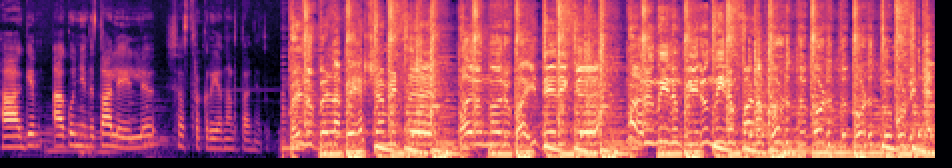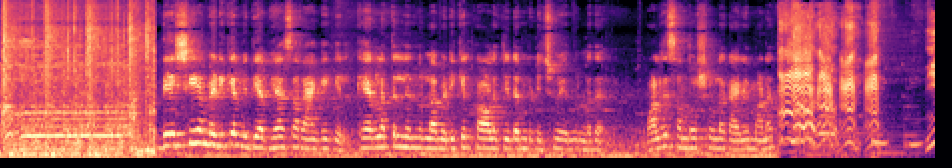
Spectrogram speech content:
ഭാഗ്യം ആ കുഞ്ഞിന്റെ തലയിൽ ശസ്ത്രക്രിയ നടത്താഞ്ഞത്. വെള്ളുവെള്ള വേഷമിട്ട് വരുന്നൊരു വൈദ്യരിക്ക് മരുന്നിനും ദേശീയ മെഡിക്കൽ വിദ്യാഭ്യാസ റാങ്കിങ്ങിൽ കേരളത്തിൽ നിന്നുള്ള മെഡിക്കൽ കോളേജ് ഇടം പിടിച്ചു എന്നുള്ളത് വളരെ സന്തോഷമുള്ള കാര്യമാണ്. നീ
